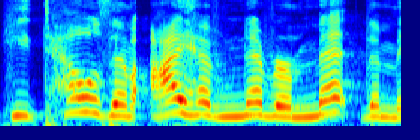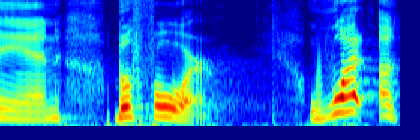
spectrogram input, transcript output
he tells them, I have never met the man before. What a,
